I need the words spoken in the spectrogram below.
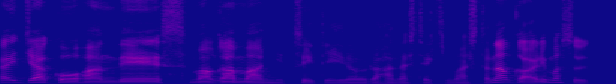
はい、じゃあ後半です。まあ我慢についていろいろ話してきました。なんかあります？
